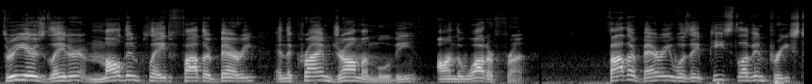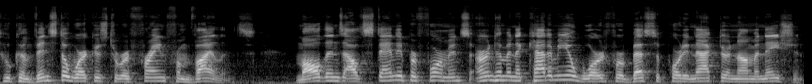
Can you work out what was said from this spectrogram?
Three years later, Malden played Father Barry in the crime drama movie On the Waterfront. Father Barry was a peace loving priest who convinced the workers to refrain from violence. Malden's outstanding performance earned him an Academy Award for Best Supporting Actor nomination.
